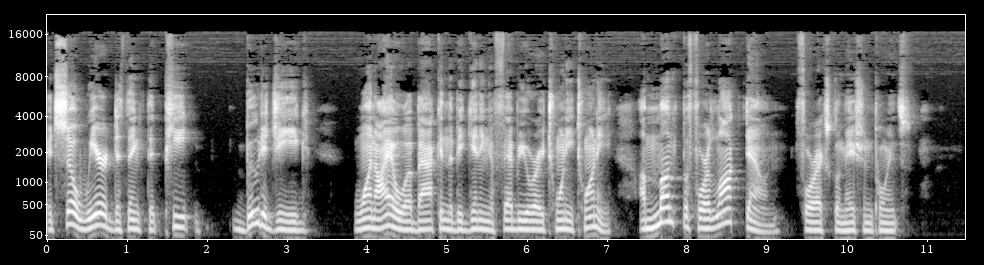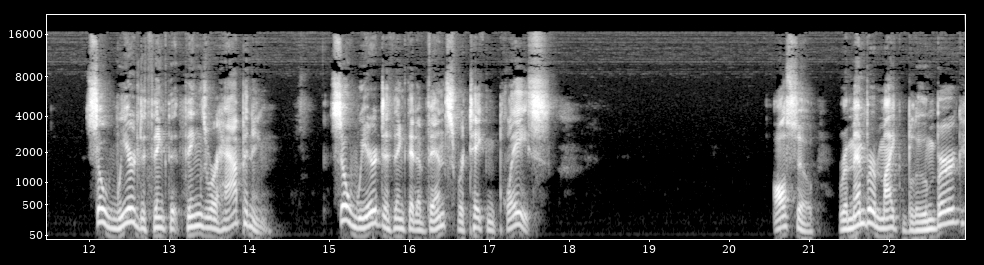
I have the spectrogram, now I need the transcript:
it's so weird to think that Pete Buttigieg won Iowa back in the beginning of February 2020, a month before lockdown. Four exclamation points. So weird to think that things were happening. So weird to think that events were taking place. Also, remember Mike Bloomberg?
